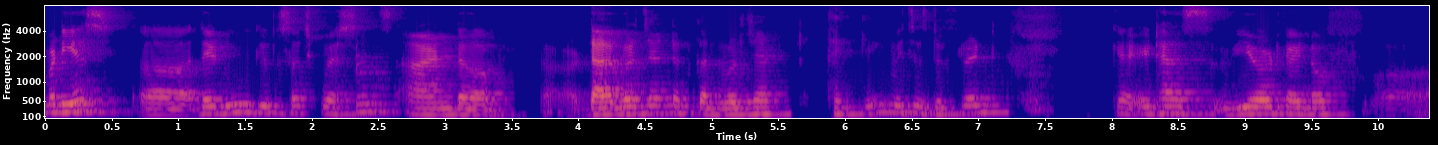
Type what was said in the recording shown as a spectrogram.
uh, they do give such questions and uh, uh, divergent and convergent thinking which is different it has weird kind of uh,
